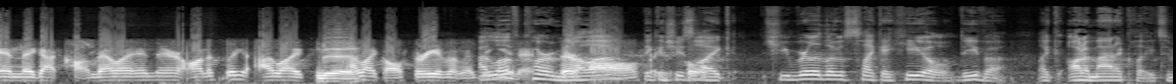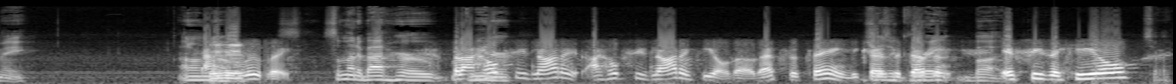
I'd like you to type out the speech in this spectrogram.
and they got Carmella in there. Honestly, I like. Yeah. I like all three of them. As a I love unit. Carmella because she's cool. like she really looks like a heel diva, like automatically to me. I don't know. absolutely. Something about her. But I hope demeanor- she's not a. I hope she's not a heel though. That's the thing because it doesn't. butt. If she's a heel, Sorry.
